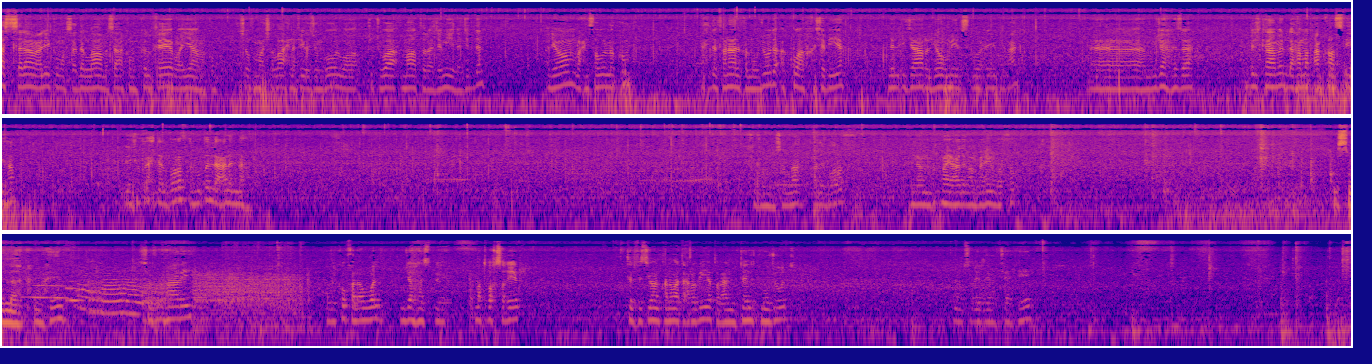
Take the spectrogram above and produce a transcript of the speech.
السلام عليكم وأسعد الله مساءكم كل خير وأيامكم. شوفوا ما شاء الله إحنا في أزنقول وأجواء ماطرة جميلة جدا. اليوم راح نصور لكم إحدى الفنادق الموجودة أكواخ خشبية للإيجار اليومي الأسبوعي طبعا. آه، مجهزة بالكامل لها مطعم خاص فيها. نشوف إحدى الغرف المطلة على النهر. شاء الله هذه الغرف انهم ما يعادل 40 غرفة بسم الله. الرحمن الرحيم. شوفوا هذه. هذا الكوخ الأول مجهز بمطبخ صغير. تلفزيون قنوات عربية طبعا الإنترنت موجود. صغير زي ما أنتم شايفين.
